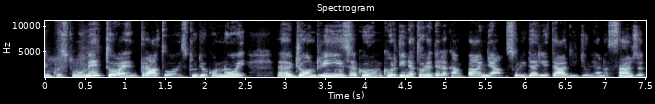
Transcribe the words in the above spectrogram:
in questo momento è entrato in studio con noi eh, John Rees, co- coordinatore della campagna Solidarietà di Julian Assange,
